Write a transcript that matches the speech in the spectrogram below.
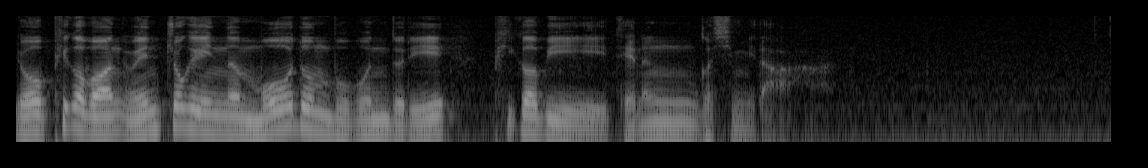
요 픽업은 왼쪽에 있는 모든 부분들이 픽업이 되는 것입니다.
